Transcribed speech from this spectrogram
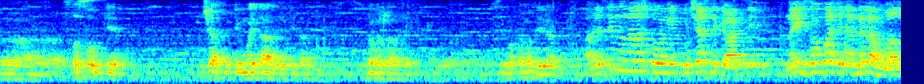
в е, стосунки учасників Майдану, які там заважали е, цим автомобілям, Агресивно налаштовані учасники акції на їх зауваження не реагували,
